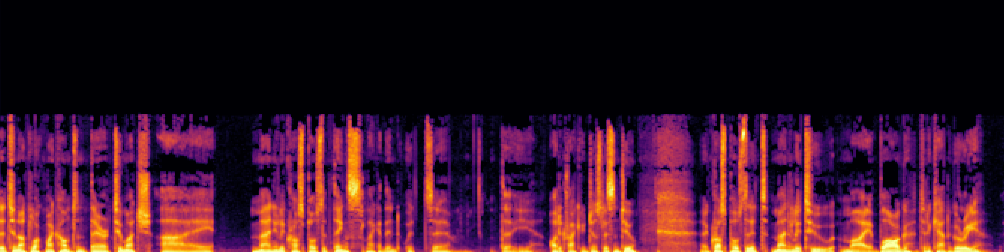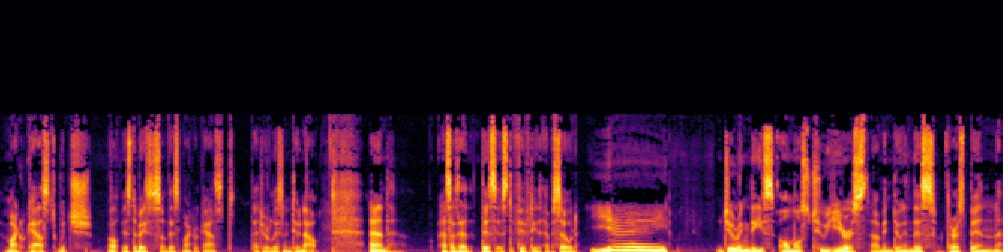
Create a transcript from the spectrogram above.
uh, to not lock my content there too much, I manually cross posted things like I did with uh, the audio track you just listened to. Uh, cross posted it manually to my blog, to the category microcast, which well is the basis of this microcast that you're listening to now. And as I said, this is the 50th episode. Yay! During these almost two years I've been doing this, there's been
